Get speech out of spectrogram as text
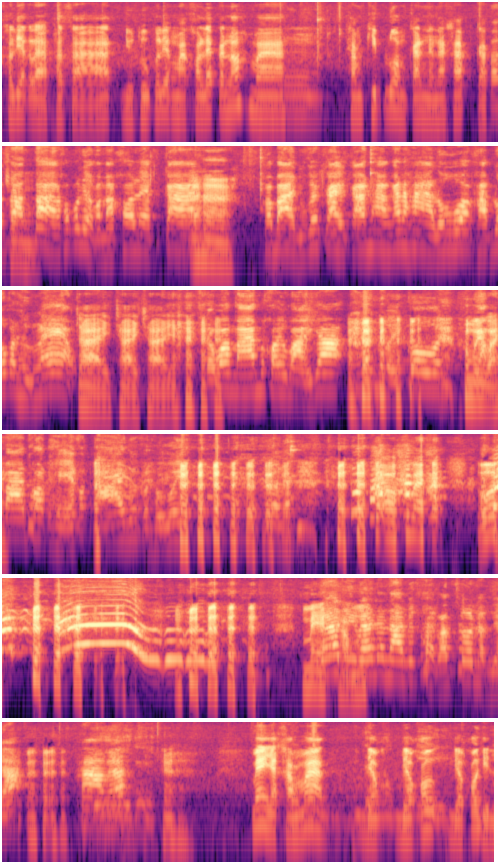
เขาเรียกอะไรภาษา YouTube ก็เรียกมาคอลแลบกันเนาะมาอืมทำคลิปร่วมกันนะนะครับ กับภาช่ษาองใต้เขาก็เรียกกันมาคอลแลบกัน อ่า กระบาดอยู่ใกล้ๆการห่างกันหาโลอะขับรถกันถึงแล้ว ใช่ใช่ใช่ แต่ว่าม้าไม่ค่อยไหวย่ะเหนื่อยเกินไม่ไหวจับปลาทอดแหก็ตายด้วยกันเถอะเว้ยเหนื่อยนะเอาแม่โอ๊ยแม่แม่ขดีแม่นานๆมีแขกรับเชิญแบบเนี้ยฮาไหมำแม่อย่าขำมาก เดี๋ยวเดี๋ยวเขาเดี๋ยวเขาเห็น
